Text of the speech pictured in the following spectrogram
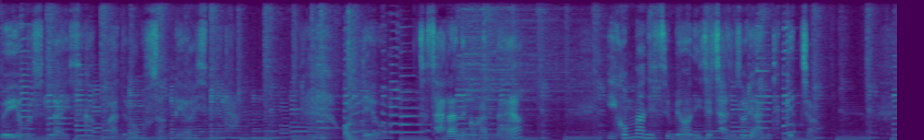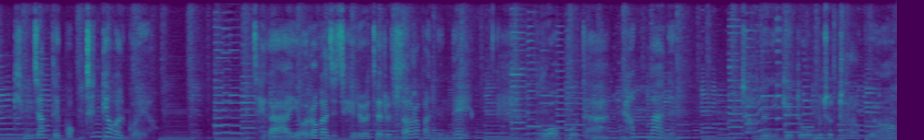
웨이브 슬라이스 강판으로 구성되어 있습니다. 어때요? 저 잘하는 것 같나요? 이것만 있으면 이제 잔소리 안 듣겠죠? 김장 때 꼭 챙겨갈 거예요. 제가 여러 가지 재료들을 썰어봤는데 무엇보다 편마늘. 저는 이게 너무 좋더라고요.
